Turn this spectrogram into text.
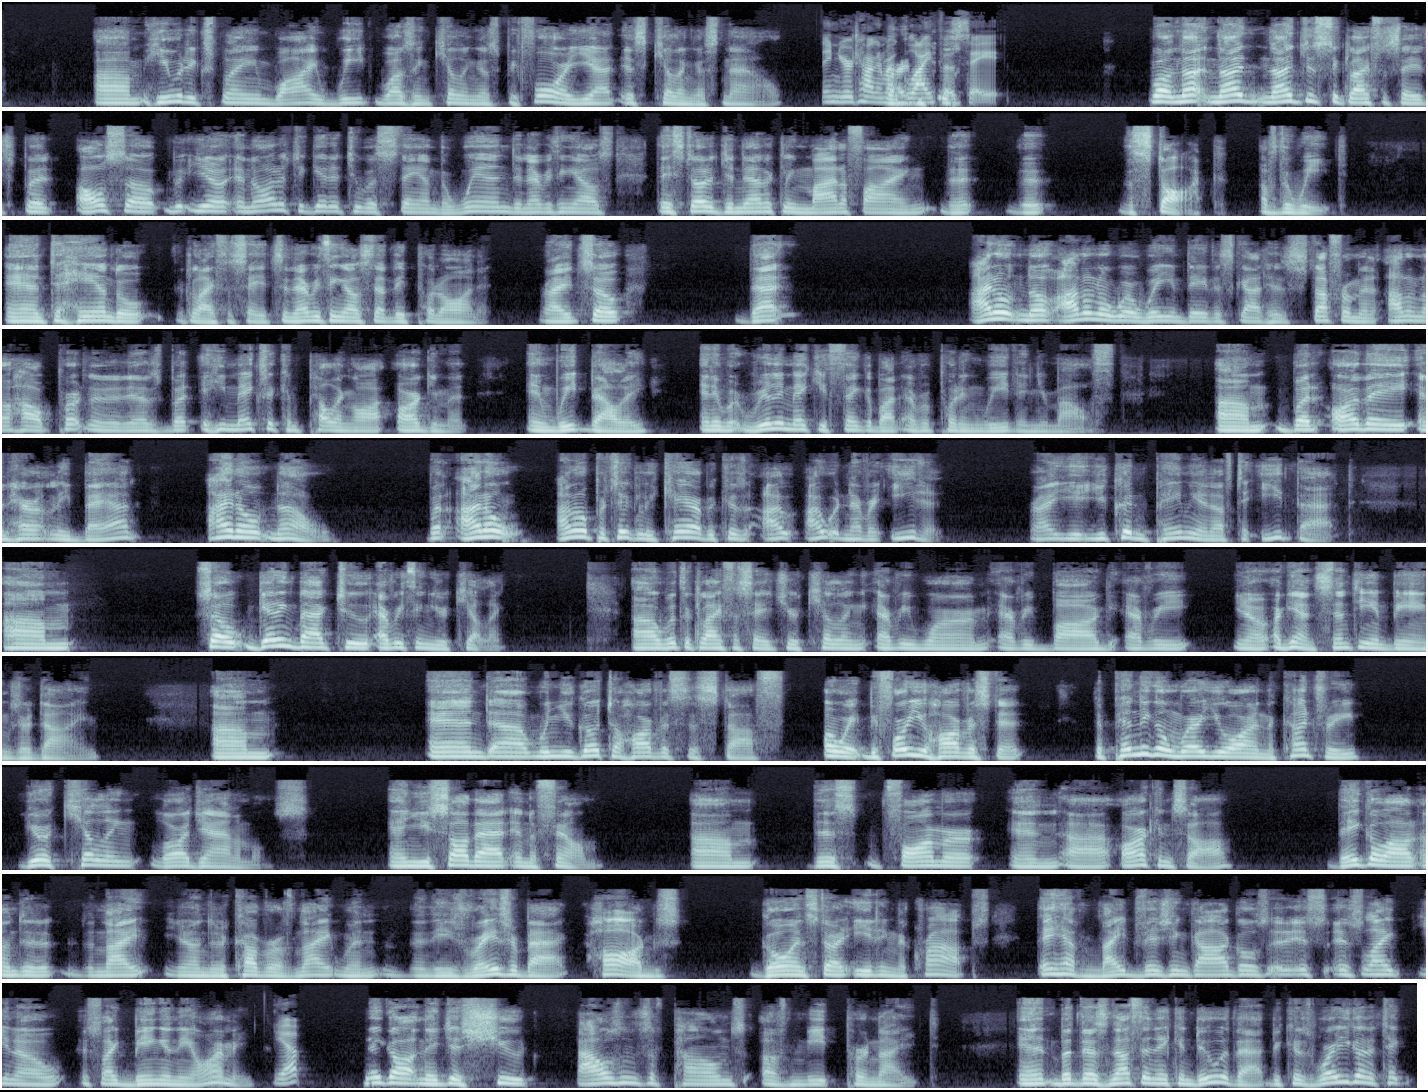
um, he would explain why wheat wasn't killing us before, yet it's killing us now. And you're talking about right? glyphosate. Well, not not not just the glyphosates, but also you know, in order to get it to withstand the wind and everything else, they started genetically modifying the the the stalk of the wheat and to handle the glyphosates and everything else that they put on it. Right. So that I don't know. I don't know where William Davis got his stuff from, and I don't know how pertinent it is, but he makes a compelling argument in Wheat Belly, and it would really make you think about ever putting wheat in your mouth. Um, but are they inherently bad? I don't know. But I don't I don't particularly care because I, I would never eat it, right? You, you couldn't pay me enough to eat that. Um, so getting back to everything you're killing, uh, with the glyphosate, you're killing every worm, every bug, every, you know, again, sentient beings are dying. Um, and uh, when you go to harvest this stuff, oh, wait, before you harvest it, depending on where you are in the country, you're killing large animals. And you saw that in the film. Um, this farmer in uh, Arkansas, they go out under the night, you know, under the cover of night when these razorback hogs go and start eating the crops. They have night vision goggles. It's it's like you know, it's like being in the army. Yep. They go out and they just shoot thousands of pounds of meat per night, and but there's nothing they can do with that because where are you going to take?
